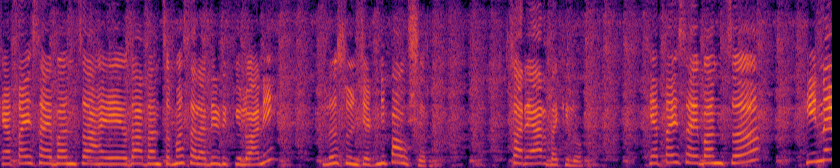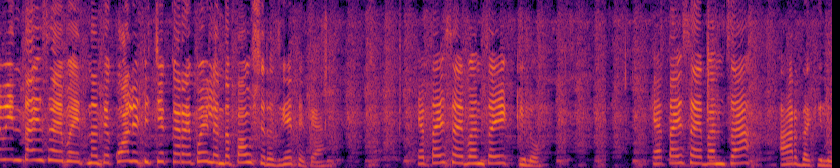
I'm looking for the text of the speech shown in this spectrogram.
ह्या ताई साहेबांचं आहे दादांचं मसाला दीड किलो आणि लसूण चटणी पावशेर. सॉरी अर्धा किलो. ह्या ताई साहेबांचं ही नवीन ताई साहेब आहेत ना त्या क्वालिटी चेक करायला पहिल्यांदा पावशेरच घेते त्या. ह्या ताई साहेबांचा एक किलो. ह्या ताईसाहेबांचा अर्धा किलो.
